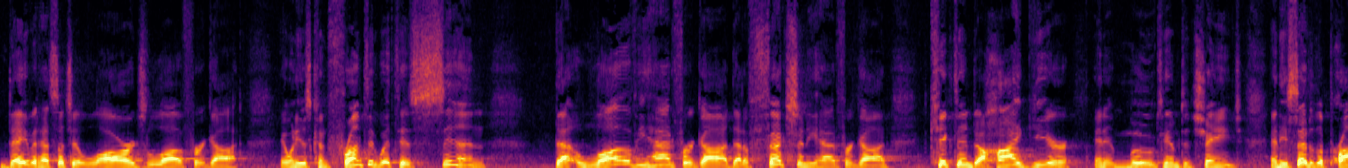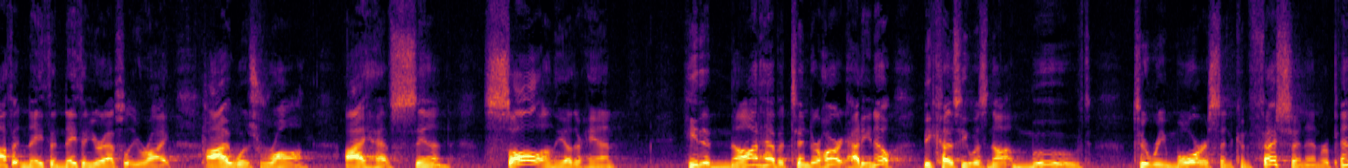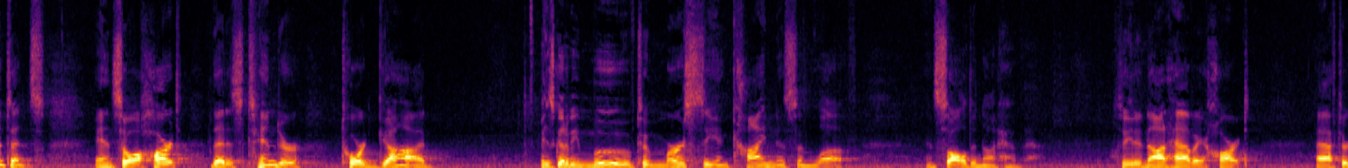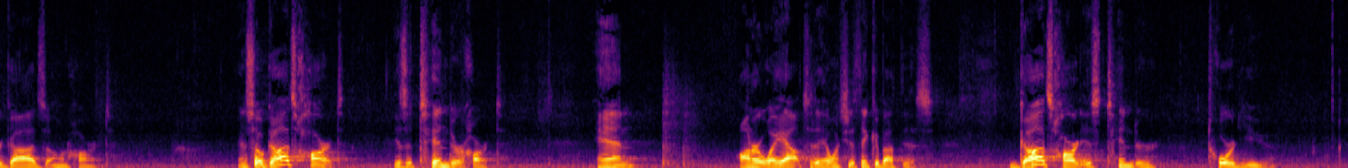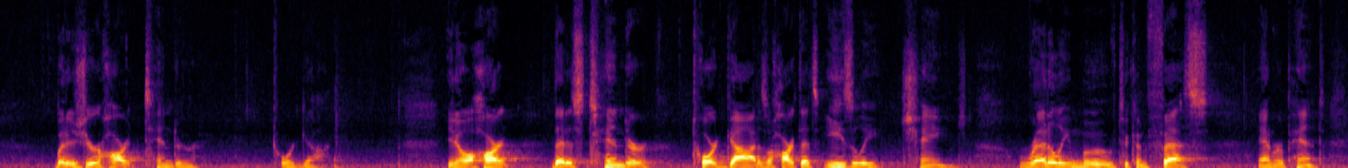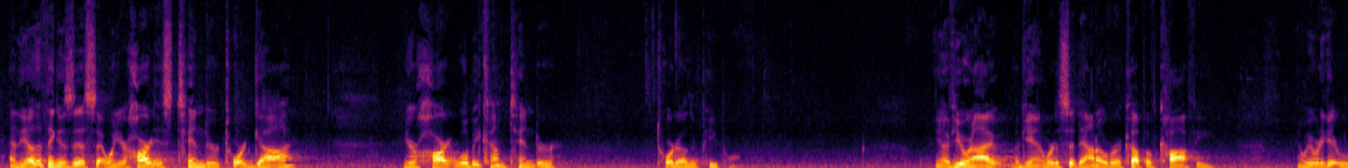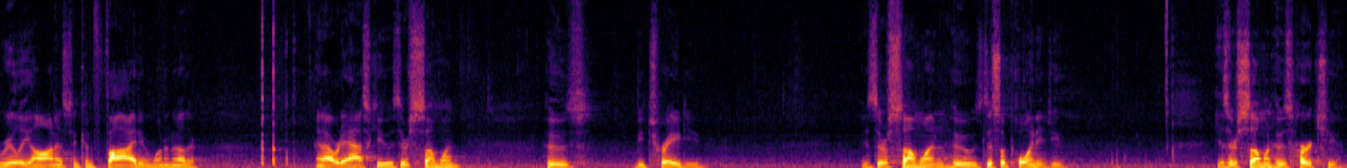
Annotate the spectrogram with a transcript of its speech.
David had such a large love for God. And when he was confronted with his sin, that love he had for God, that affection he had for God, kicked into high gear and it moved him to change. And he said to the prophet Nathan, Nathan, you're absolutely right. I was wrong. I have sinned. Saul, on the other hand, he did not have a tender heart. How do you know? Because he was not moved to remorse and confession and repentance. And so a heart that is tender toward God is going to be moved to mercy and kindness and love. And Saul did not have that. So he did not have a heart after God's own heart. And so God's heart is a tender heart. And on our way out today, I want you to think about this. God's heart is tender toward you, but is your heart tender toward God? You know, a heart that is tender toward God is a heart that's easily changed, readily moved to confess and repent. And the other thing is this that when your heart is tender toward God, your heart will become tender toward other people. You know, if you and I, again, were to sit down over a cup of coffee and we were to get really honest and confide in one another, and I were to ask you, is there someone who's betrayed you? Is there someone who's disappointed you? Is there someone who's hurt you?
